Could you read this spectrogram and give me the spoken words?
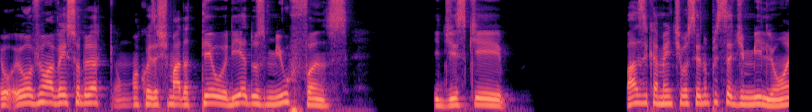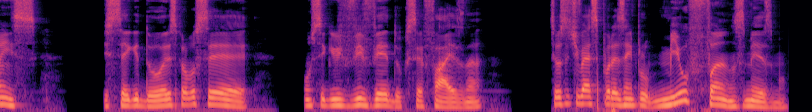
Eu, eu ouvi uma vez sobre uma coisa chamada teoria dos mil fãs. E diz que. Basicamente, você não precisa de milhões de seguidores para você conseguir viver do que você faz, né? Se você tivesse, por exemplo, mil fãs mesmo,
